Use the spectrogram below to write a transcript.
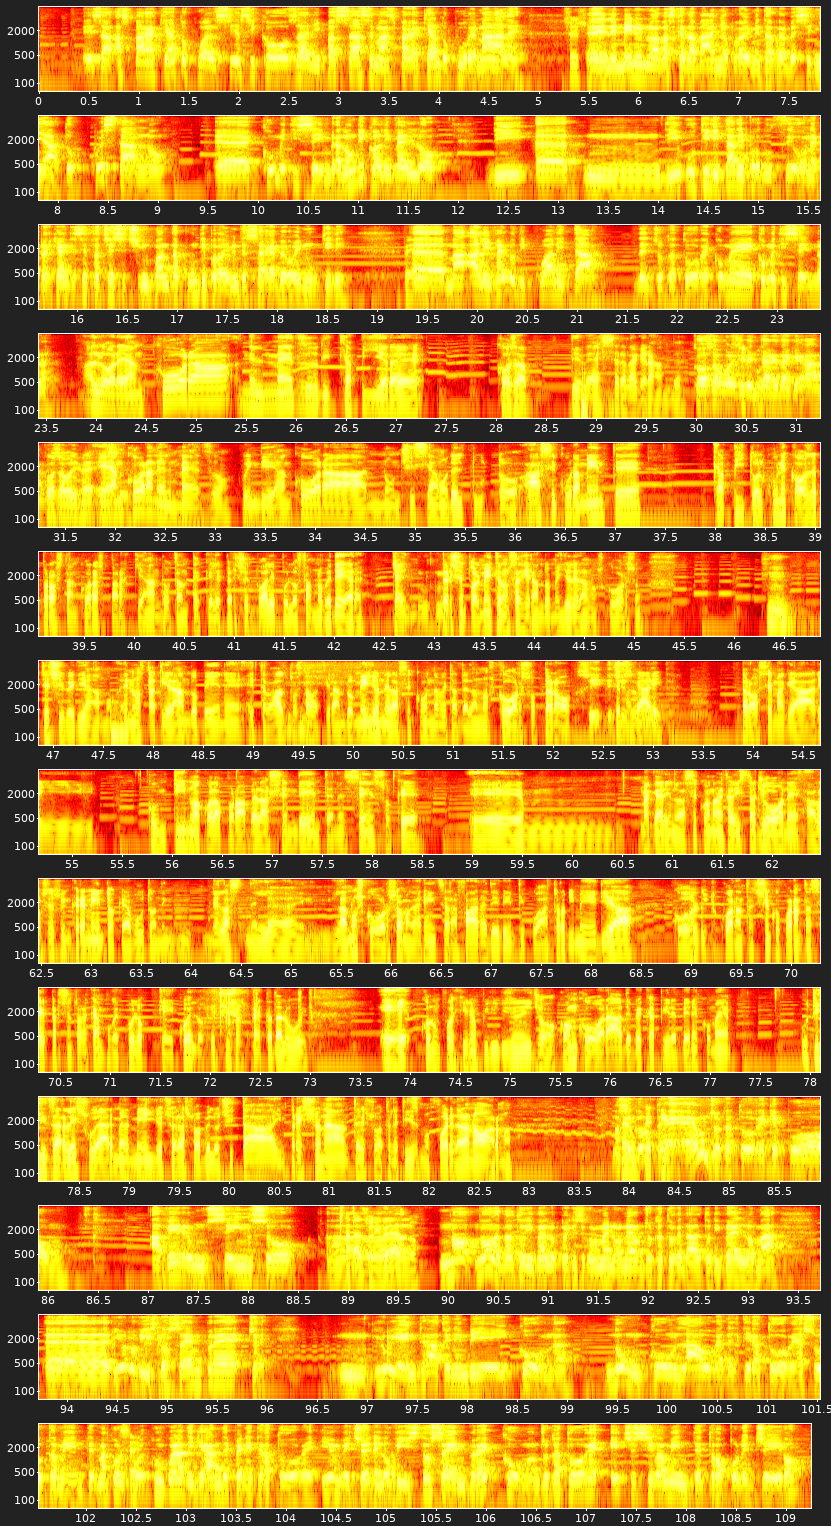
Esatto, ha sparacchiato qualsiasi cosa gli passasse, ma sparacchiando pure male. Sì, sì, Eh, sì. nemmeno in una vasca da bagno probabilmente avrebbe segnato. Quest'anno, eh, come ti sembra? Non dico a livello di, eh, mh, di utilità di produzione, perché anche se facesse 50 punti probabilmente sarebbero inutili, eh, ma a livello di qualità del giocatore, come, come ti sembra? Allora, è ancora nel mezzo di capire cosa deve essere da grande. Cosa vuole diventare da grande? Vuole- è ancora nel mezzo, quindi ancora non ci siamo del tutto. Ha sicuramente capito alcune cose, però sta ancora sparacchiando, tant'è che le percentuali poi lo fanno vedere. Cioè, Mhm. percentualmente non sta tirando meglio dell'anno scorso, Mm. se ci vediamo, e non sta tirando bene, e tra l'altro stava tirando meglio nella seconda metà dell'anno scorso, però Sì, magari. Però se magari continua con la parabola ascendente, nel senso che ehm, magari nella seconda metà di stagione ha lo stesso incremento che ha avuto nella- nel- l'anno scorso, magari inizierà a fare dei 24 di media con il 45-46% del campo, che è quello che, è quello che ci sospetta da lui, e con un pochino più di visione di gioco. Ancora deve capire bene come utilizzare le sue armi al meglio, cioè la sua velocità impressionante, il suo atletismo fuori dalla norma. Ma secondo te è un giocatore che può avere un senso Ad alto eh, livello? No, non ad alto livello perché secondo me non è un giocatore ad alto livello, ma eh, io l'ho visto sempre, cioè mh, lui è entrato in NBA con non con l'aura del tiratore assolutamente, ma col- Sì. con quella di grande penetratore. Io invece Vero. l'ho visto sempre come un giocatore eccessivamente troppo leggero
